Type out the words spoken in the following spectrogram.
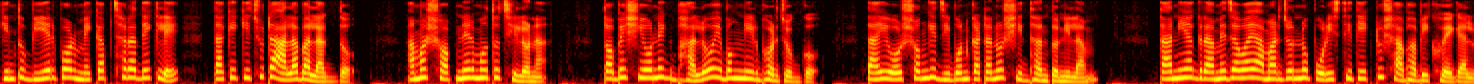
কিন্তু বিয়ের পর মেকআপ ছাড়া দেখলে তাকে কিছুটা আলাবা লাগত। আমার স্বপ্নের মতো ছিল না। তবে সে অনেক ভালো এবং নির্ভরযোগ্য। তাই ওর সঙ্গে জীবন কাটানোর সিদ্ধান্ত নিলাম। তানিয়া গ্রামে যাওয়ায় আমার জন্য পরিস্থিতি একটু স্বাভাবিক হয়ে গেল।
